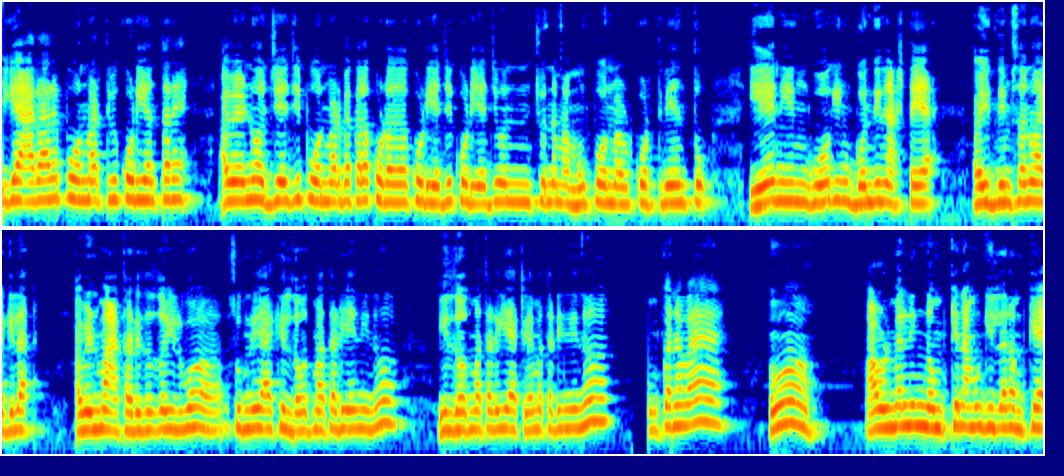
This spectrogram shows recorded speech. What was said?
ಈಗ ಯಾರೇ ಫೋನ್ ಮಾಡ್ತೀವಿ ಕೊಡಿ ಅಂತಾರೆ. ಅವೇನು ಅಜ್ಜಿ ಅಜ್ಜಿ ಫೋನ್ ಮಾಡ್ಬೇಕಲ್ಲ, ಕೊಡ, ಕೊಡಿ ಅಜ್ಜಿ ಕೊಡಿ ಅಜ್ಜಿ ಒಂದು ನಮ್ಮ ಅಮ್ಮಂಗೆ ಫೋನ್ ಮಾಡಿ ಕೊಡ್ತೀನಿ ಅಂತು. ಏನು ಹಿಂಗೆ ಹೋಗಿ ಹಿಂಗೆ ಬಂದಿನ ಅಷ್ಟೇ. ಐದು ನಿಮಿಷನೂ ಆಗಿಲ್ಲ. ಅವೇನು ಮಾತಾಡಿದೋ ಇಲ್ವೋ? ಸುಮ್ಮನೆ ಯಾಕೆ ಇಲ್ದೋದ್ ಮಾತಾಡಿಯ ನೀನು? ಇಲ್ದೋದು ಮಾತಾಡಿ ಯಾಕೆ ಮಾತಾಡಿ ನೀನು? ಸುಮ್ಕನವ? ಹ್ಞೂ. ಅವಳ ಮೇಲೆ ನಿಂಗೆ ನಂಬಿಕೆ ನಮಗಿಲ್ಲ ನಂಬಿಕೆ.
